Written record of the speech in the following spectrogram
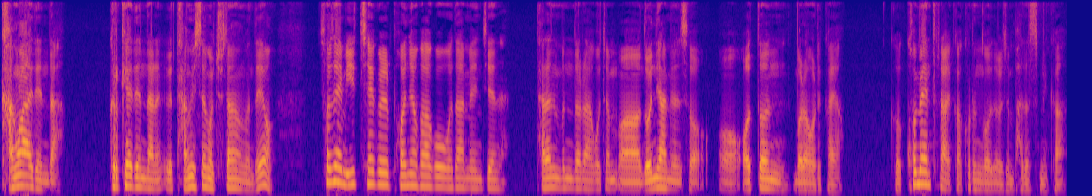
강화해야 된다. 그렇게 해야 된다는 그 당위성을 주장한 건데요. 선생님 이 책을 번역하고 그다음에 이제 다른 분들하고 좀 어, 논의하면서 어, 어떤 뭐라고 그럴까요? 그 코멘트랄까 그런 거를 좀 받았습니까?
